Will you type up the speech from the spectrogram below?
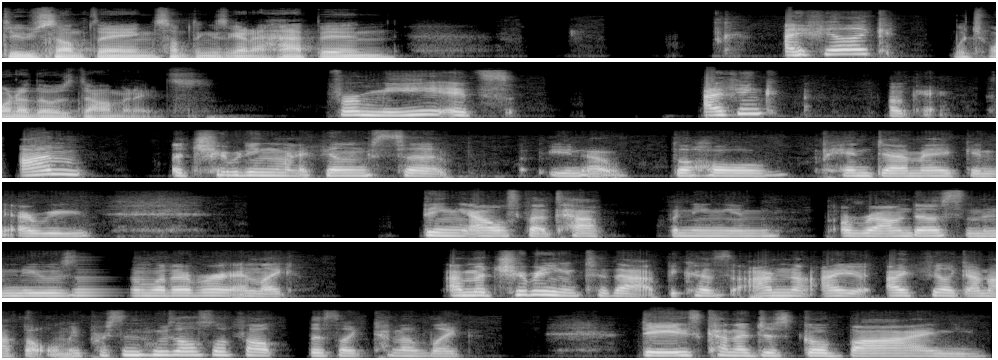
do something something's gonna happen? I feel like which one of those dominates? For me, it's I think okay. I'm attributing my feelings to, you know, the whole pandemic and everything else that's happening in around us and the news and whatever and like I'm attributing it to that because I'm not I I feel like I'm not the only person who's also felt this like kind of like days kind of just go by and you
